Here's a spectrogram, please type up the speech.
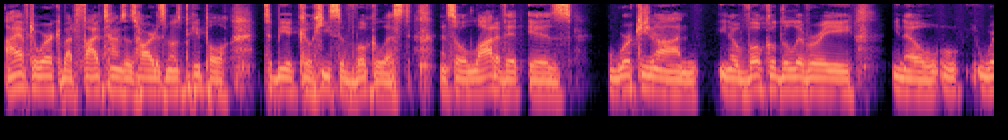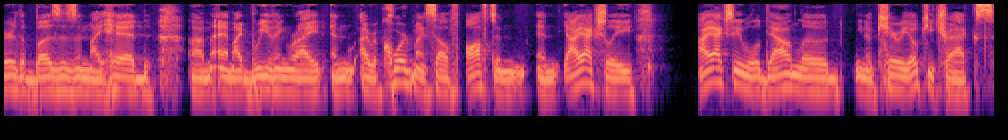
I have to work about five times as hard as most people to be a cohesive vocalist, and so a lot of it is working sure. on you know vocal delivery, you know where the buzz is in my head um, am i breathing right and i record myself often and i actually i actually will download you know karaoke tracks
